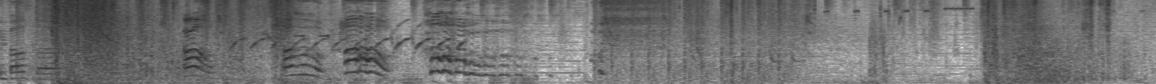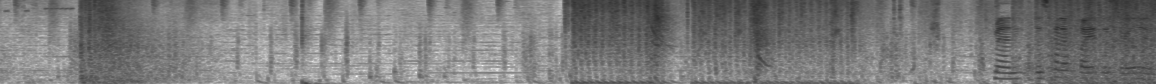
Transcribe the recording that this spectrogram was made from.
They're both low. Oh! Oh! Oh! Oh! Man, this kind of fight this early is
